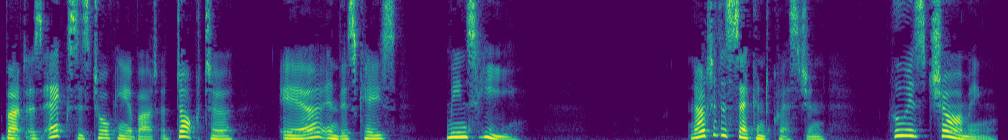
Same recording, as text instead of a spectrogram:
But as Ex is talking about a doctor, er, in this case, means he. Now to the second question. Who is charming?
